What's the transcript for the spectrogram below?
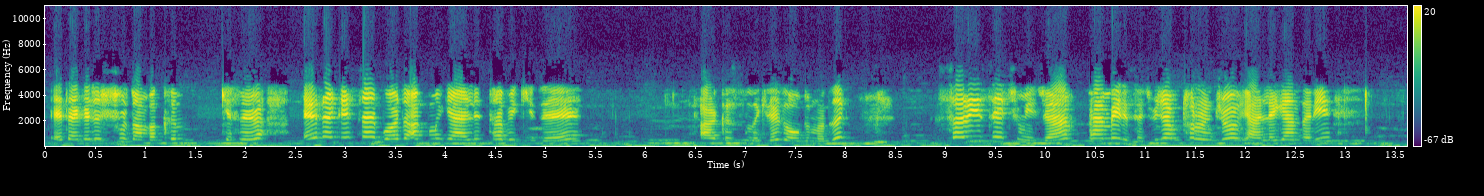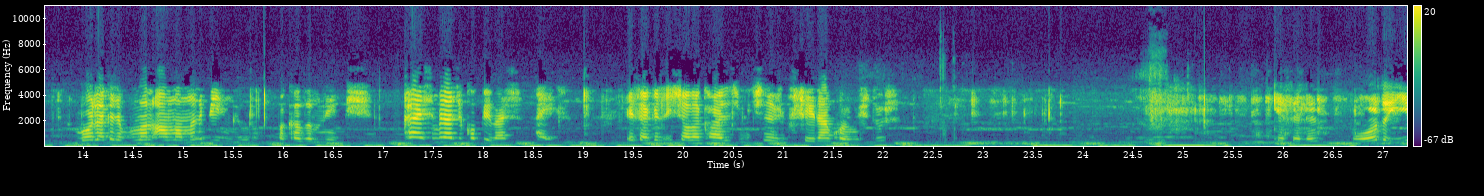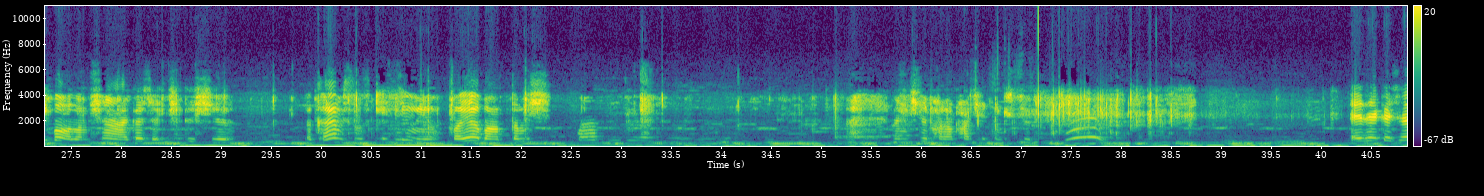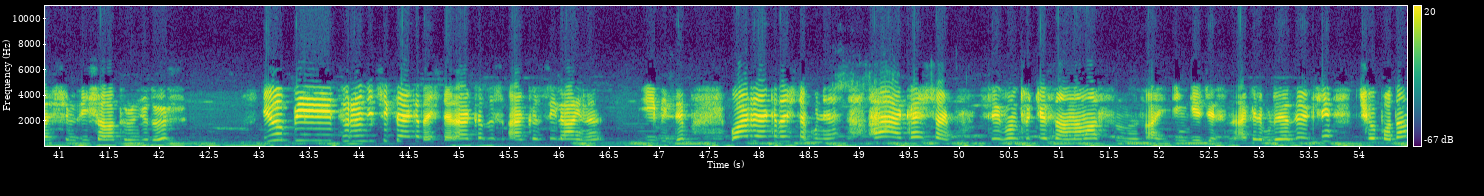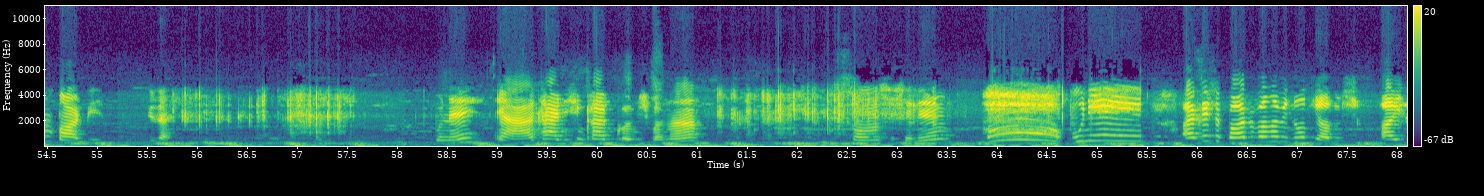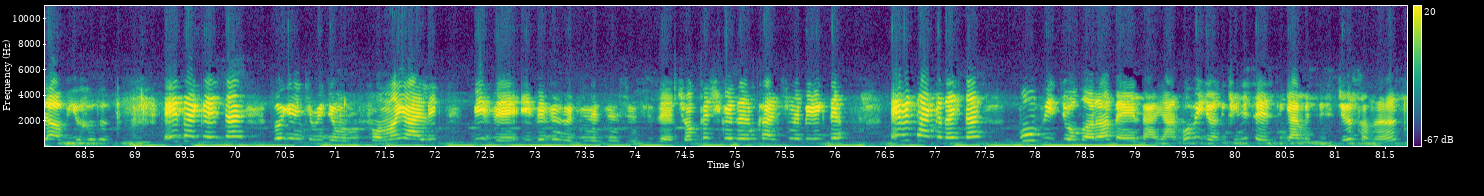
Evet arkadaşlar şuradan bakın kesmeye. Evet arkadaşlar bu arada aklıma geldi tabii ki de arkasındakileri doldurmadık. Sarıyı seçmeyeceğim. Pembeyi de seçmeyeceğim. Turuncu yani legendary. Bu arada arkadaşlar bunların anlamlarını bilmiyorum. Bakalım neymiş. Kardeşim birazcık kopya ver. Hayır. Neyse arkadaşlar inşallah kardeşim içine bir şeyden koymuştur. Keselim. Bu arada iyi bağlamış ha arkadaşlar içi dışı. Bakar mısınız? Kesilmiyor. Bayağı bantlamış. Ben içine paramparça etmek istiyorum. Evet arkadaşlar şimdi inşallah turuncudur. Yuppi turuncu çıktı arkadaşlar. Arkadaş, arkasıyla aynı. İyi bildim. Bu arada arkadaşlar bu ne? Ha arkadaşlar siz bunun Türkçesini anlamazsınız. Ay İngilizcesini. Arkadaşlar burada yazıyor ki çöp adam Barbie. Güzel. Bu ne? Ya kardeşim kalp koymuş bana. Sonunu seçelim. bu ne? Arkadaşlar Barbie bana bir not yazmış. I love you. evet arkadaşlar bugünkü videomuzun sonuna geldik. Bizi izlediğiniz ve dinlediğiniz için size çok teşekkür ederim kardeşimle birlikte. Evet arkadaşlar bu videolara benzer yani bu videonun ikinci serisinin gelmesini istiyorsanız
